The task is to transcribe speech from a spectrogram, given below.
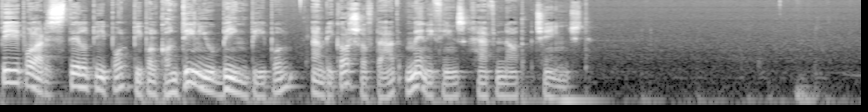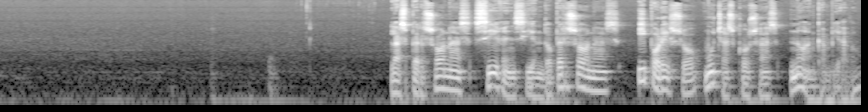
People are still people, people continue being people, and because of that, many things have not changed. Las personas siguen siendo personas y por eso muchas cosas no han cambiado.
